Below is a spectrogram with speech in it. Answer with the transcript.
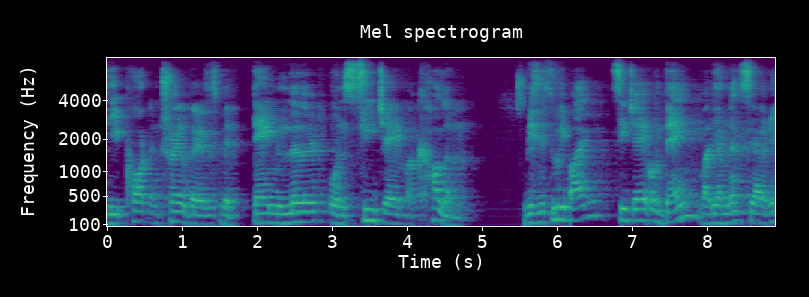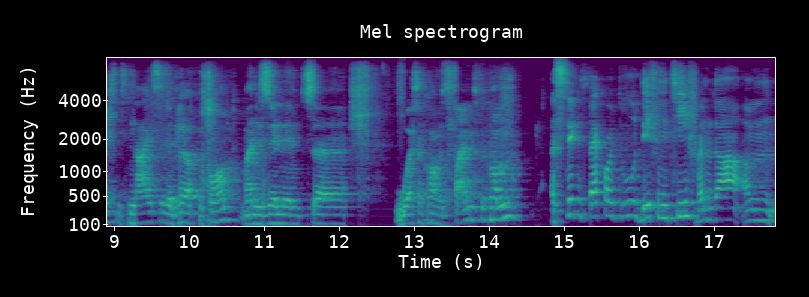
die Portland Trailblazers mit Dame Lillard und CJ McCollum. Wie siehst du die beiden, CJ und Dame? Weil die haben letztes Jahr richtig nice in den Playoffs performt. Ich meine, die sind ins äh, Western Conference Finals gekommen. Ein sickes Backcourt-Duo, definitiv. Wenn du da ähm,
